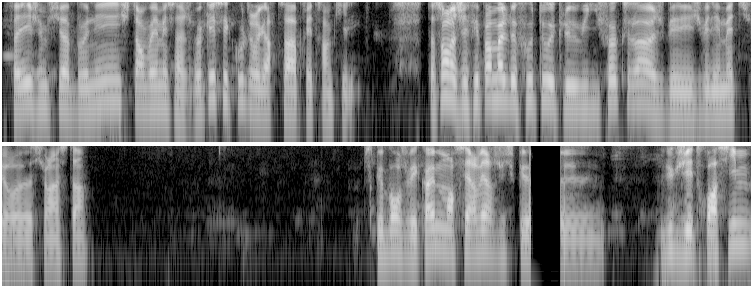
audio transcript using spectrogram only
Ça y est, je me suis abonné, je t'ai envoyé un message. Ok, c'est cool, je regarde ça après, tranquille. De toute façon, là, j'ai fait pas mal de photos avec le Willy Fox, là, je vais, les mettre sur, euh, sur Insta. Parce que bon, je vais quand même m'en servir jusque... Euh, vu que j'ai trois sims.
